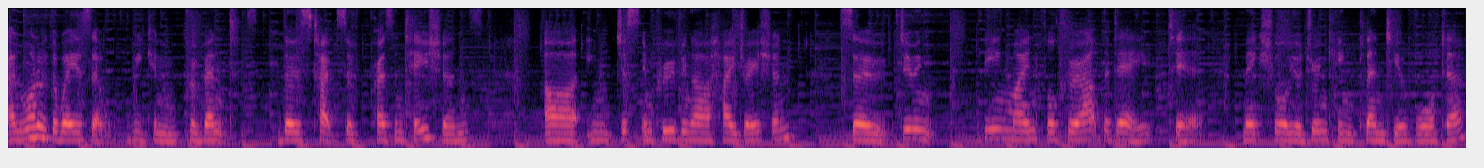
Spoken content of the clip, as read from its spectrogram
and one of the ways that we can prevent those types of presentations are in just improving our hydration. So doing being mindful throughout the day to make sure you're drinking plenty of water.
